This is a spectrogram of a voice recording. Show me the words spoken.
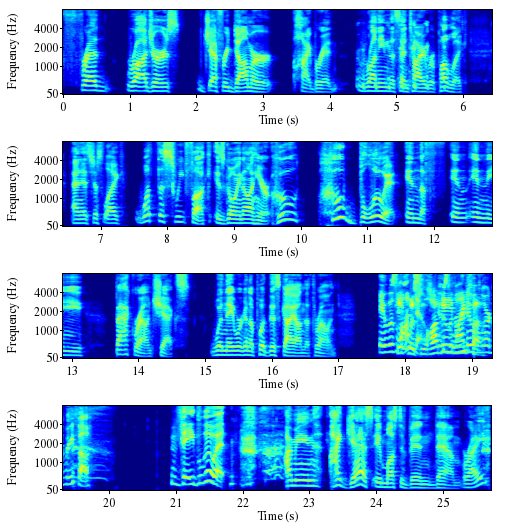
Fred Rogers, Jeffrey Dahmer hybrid running the Centauri Republic, and it's just like, what the sweet fuck is going on here? Who who blew it in the in in the background checks when they were going to put this guy on the throne? It was It Londo. was Londo and Londo Refa. and Lord Refa. they blew it. I mean, I guess it must have been them, right?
